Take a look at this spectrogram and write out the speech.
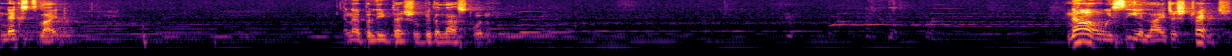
Next slide. And I believe that should be the last one. Now we see Elijah's trench.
